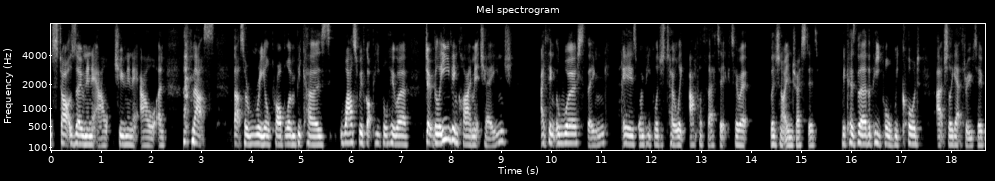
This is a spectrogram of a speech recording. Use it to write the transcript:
start zoning it out, tuning it out. And that's that's a real problem because whilst we've got people who are don't believe in climate change, I think the worst thing is when people are just totally apathetic to it. They're just not interested because they're the people we could actually get through to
